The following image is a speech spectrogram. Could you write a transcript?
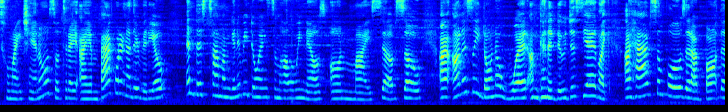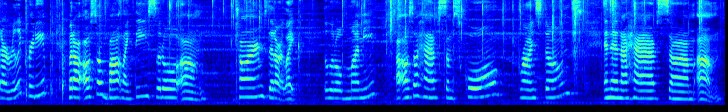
to my channel. So today i am back with another video. And this time i'm gonna be doing some halloween nails on myself. So i honestly don't know what i'm gonna do just yet. Like i have some foils that i bought that are really pretty but i also bought like these little um charms that are like the little mummy. I also have some skull rhinestones and then I have some, um,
